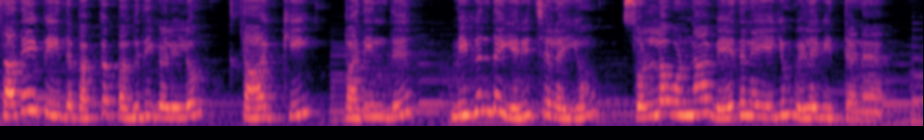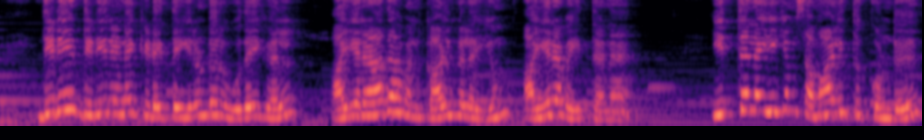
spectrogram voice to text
சதை பெய்த பக்க பகுதிகளிலும் தாக்கி பதிந்து மிகுந்த எரிச்சலையும் சொல்ல ஒன்னா வேதனையையும் விளைவித்தன. திடீர் திடீரென கிடைத்த இரண்டொரு உதைகள் அயராத அவன் கால்களையும் அயர வைத்தன. இத்தனையையும் சமாளித்துக் கொண்டு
